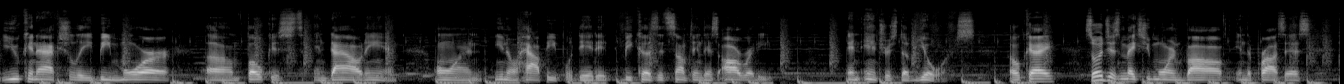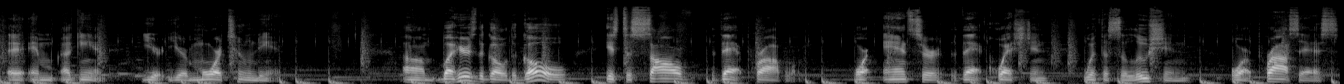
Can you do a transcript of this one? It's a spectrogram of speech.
you can actually be more um, focused and dialed in on you know how people did it because it's something that's already an interest of yours. Okay, so it just makes you more involved in the process, and again, you're you're more tuned in. Um, but here's the goal: the goal is to solve that problem or answer that question with a solution or a process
